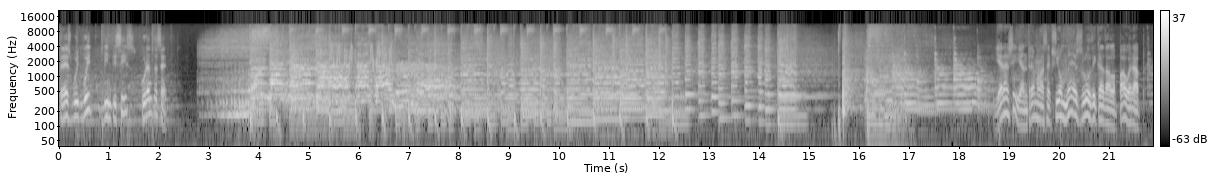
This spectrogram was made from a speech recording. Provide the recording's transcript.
388 26 47 I ara sí, entrem a la secció més lúdica del Power Up.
